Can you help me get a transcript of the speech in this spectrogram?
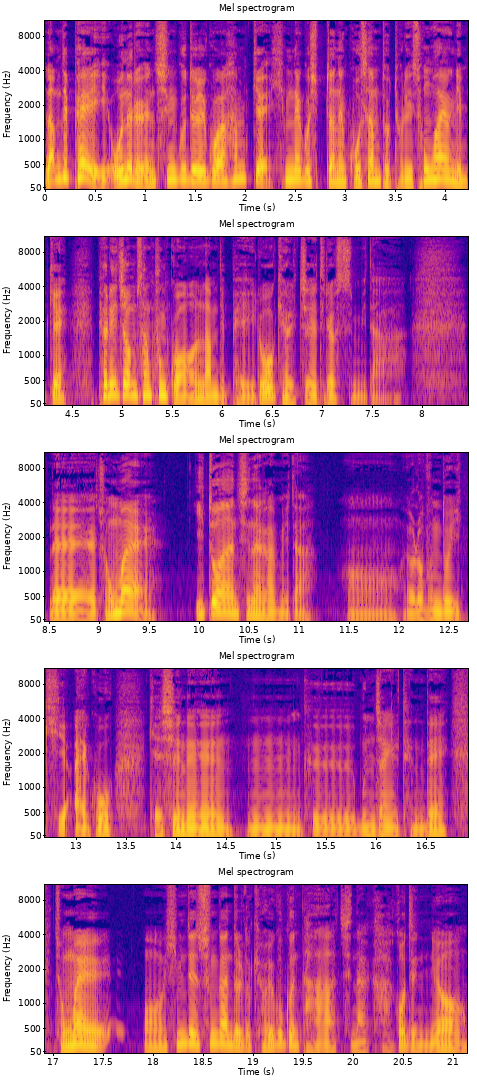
람디페이, 오늘은 친구들과 함께 힘내고 싶다는 고3 도토리 송화영님께 편의점 상품권 람디페이로 결제해드렸습니다. 네, 정말 이 또한 지나갑니다. 어, 여러분도 익히 알고 계시는, 음, 그 문장일 텐데, 정말, 어, 힘든 순간들도 결국은 다 지나가거든요.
